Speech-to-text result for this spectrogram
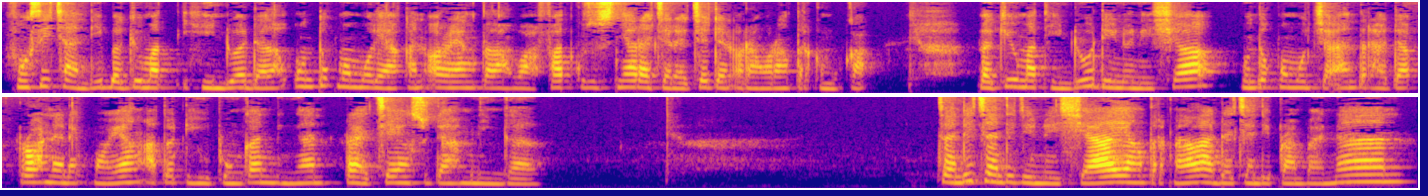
Fungsi candi bagi umat Hindu adalah untuk memuliakan orang yang telah wafat, khususnya raja-raja dan orang-orang terkemuka. Bagi umat Hindu di Indonesia, untuk pemujaan terhadap roh nenek moyang atau dihubungkan dengan raja yang sudah meninggal. Candi-candi di Indonesia yang terkenal ada Candi Prambanan,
